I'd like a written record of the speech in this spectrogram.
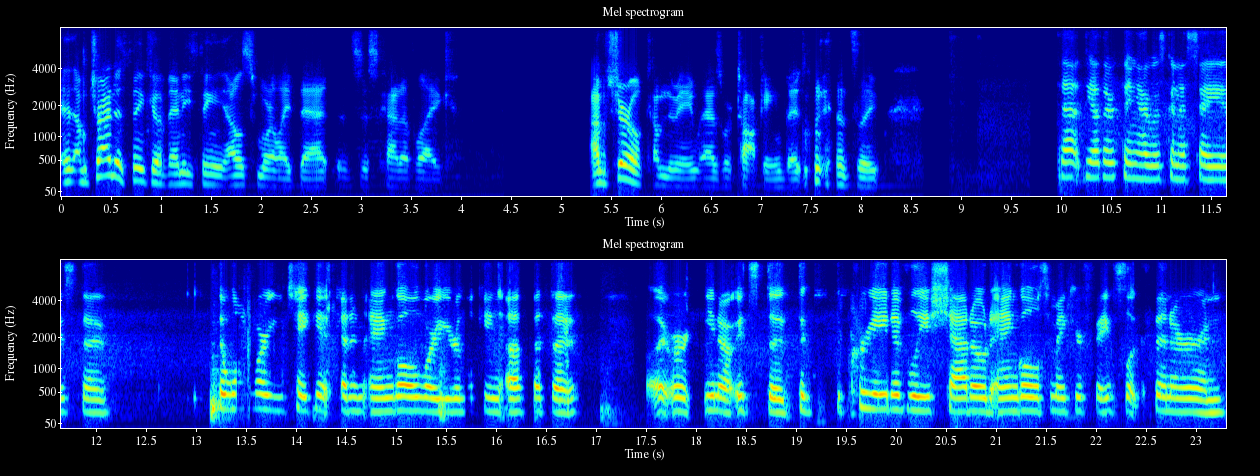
and I'm trying to think of anything else more like that. It's just kind of like I'm sure it'll come to me as we're talking, but it's like that the other thing I was gonna say is the the one where you take it at an angle where you're looking up at the or you know, it's the, the the creatively shadowed angle to make your face look thinner and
